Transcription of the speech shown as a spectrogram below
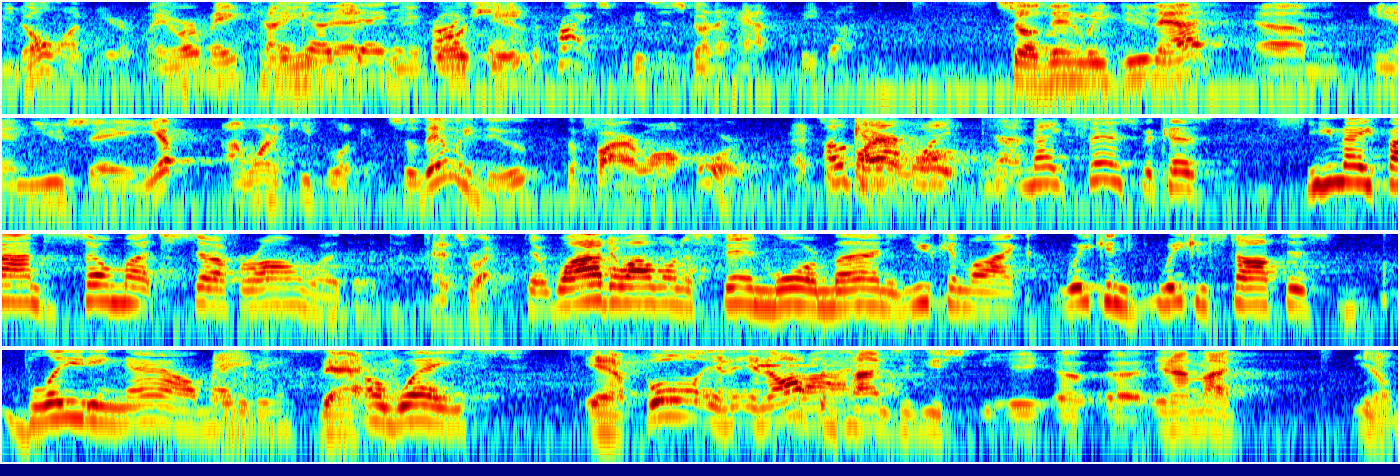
you don't want the airplane, or it may tell you that Negotiate the price negotiate the price because it's going to have to be done. So then we do that, um, and you say, "Yep, I want to keep looking." So then we do the firewall forward. That's a Okay, firewall. wait, Yeah, that makes sense because you may find so much stuff wrong with it That's right. that why do I want to spend more money? You can like we can we can stop this bleeding now maybe Exactly. or waste. Yeah, full, and, and oftentimes if you, s- uh, uh, and I'm not, you know,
